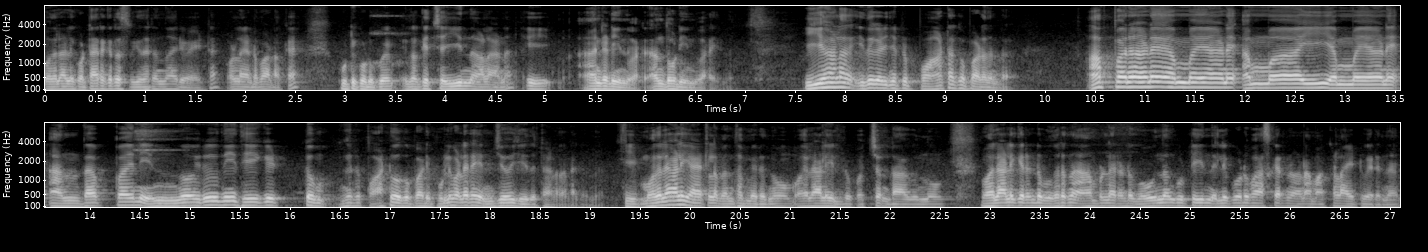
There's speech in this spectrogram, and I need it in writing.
മുതലാളി കൊട്ടാരക്കര ശ്രീധരൻ നായരുമായിട്ട് ഉള്ള ഇടപാടൊക്കെ കൂട്ടിക്കൊടുക്കുകയും ഇതൊക്കെ ചെയ്യുന്ന ആളാണ് ഈ ആന്റണി എന്ന് പറയുന്നത് അന്തോണി എന്ന് പറയുന്നത്. ഇയാൾ ഇത് കഴിഞ്ഞിട്ട് പാട്ടൊക്കെ പാടുന്നുണ്ട്. അപ്പനാണ് അമ്മയാണ് അമ്മായി അമ്മയാണ് അന്തപ്പൻ ഇന്നൊരു നിധി കിട്ടും ഇങ്ങനെ പാട്ടുമൊക്കെ പാടി പുള്ളി വളരെ എൻജോയ് ചെയ്തിട്ടാണ് നടക്കുന്നത്. ഈ മുതലാളിയായിട്ടുള്ള ബന്ധം വരുന്നു മുതലാളിയിൽ ഒരു കൊച്ചുണ്ടാകുന്നു മുതലാളിക്ക് രണ്ട് മുതിർന്ന ആമ്പിള്ളേരുണ്ട് ഗോവിന്ദൻകുട്ടിയും നെല്ലിക്കോട് ഭാസ്കരനുമാണ് ആ മക്കളായിട്ട് വരുന്നത്.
